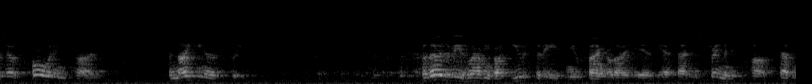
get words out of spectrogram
to 1903. For those of you who haven't got used to these newfangled ideas yet, that is three minutes past seven.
